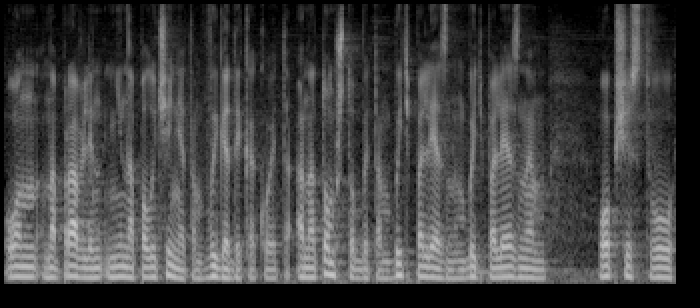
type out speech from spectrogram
он направлен не на получение там выгоды какой-то, а на том, чтобы там быть полезным, быть полезным обществу,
